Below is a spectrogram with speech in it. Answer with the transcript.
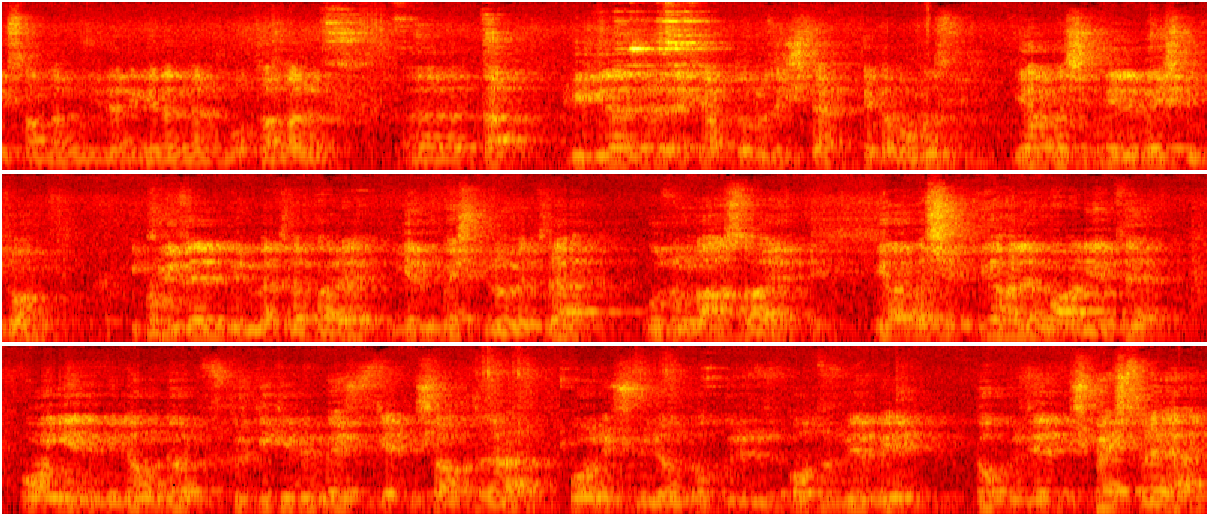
insanların, ileri gelenlerin, muhtarların e, da bilgilendirerek yaptığımız işler. Kitabımız yaklaşık 55 bin ton, 250 bin metrekare, 25 kilometre uzunluğa sahip. Yaklaşık ihale maliyeti 17 milyon 442 bin 576 lira, 13 milyon 931 bin 975 liraya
